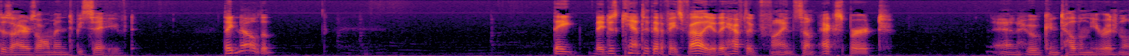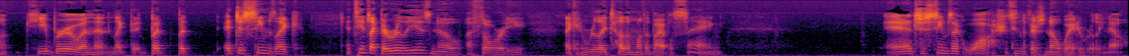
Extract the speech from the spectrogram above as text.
desires all men to be saved, they know that they they just can't take that at face value. They have to find some expert and who can tell them the original Hebrew and then like the, but but it just seems like it seems like there really is no authority that can really tell them what the Bible's saying. And it just seems like a wash. It seems like there's no way to really know.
